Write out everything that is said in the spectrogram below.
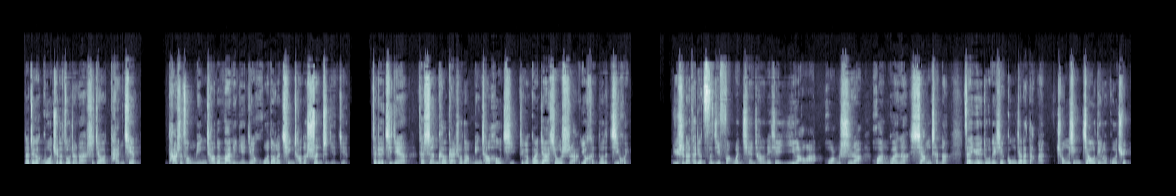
那这个国阙的作者呢，是叫谭谦，他是从明朝的万历年间活到了清朝的顺治年间，在这个期间啊，他深刻感受到明朝后期这个官家修史啊有很多的忌讳，于是呢，他就自己访问前朝的那些遗老啊、皇室啊、宦官啊、降臣呐，在阅读那些公家的档案，重新校订了国阙，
